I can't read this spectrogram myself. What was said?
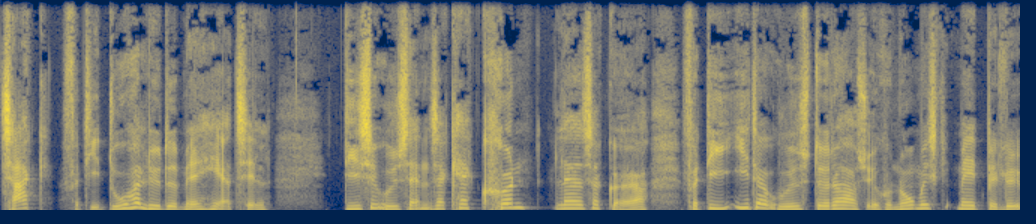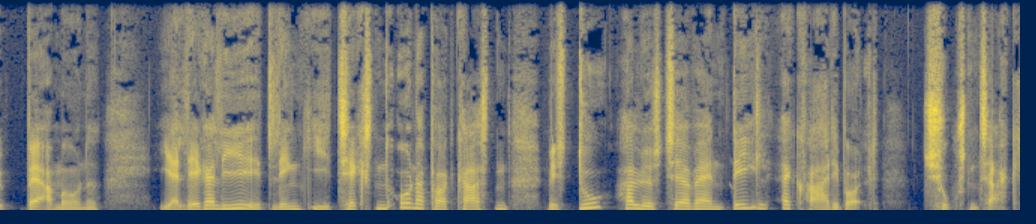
Tak, fordi du har lyttet med hertil. Disse udsendelser kan kun lade sig gøre, fordi I derude støtter os økonomisk med et beløb hver måned. Jeg lægger lige et link i teksten under podcasten, hvis du har lyst til at være en del af Kvartibolt. Tusind tak.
